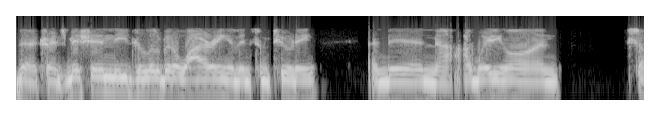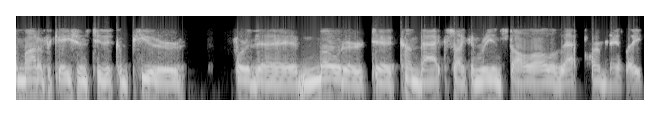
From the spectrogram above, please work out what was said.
the transmission needs a little bit of wiring and then some tuning, and then uh, I'm waiting on some modifications to the computer for the motor to come back so I can reinstall all of that permanently.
